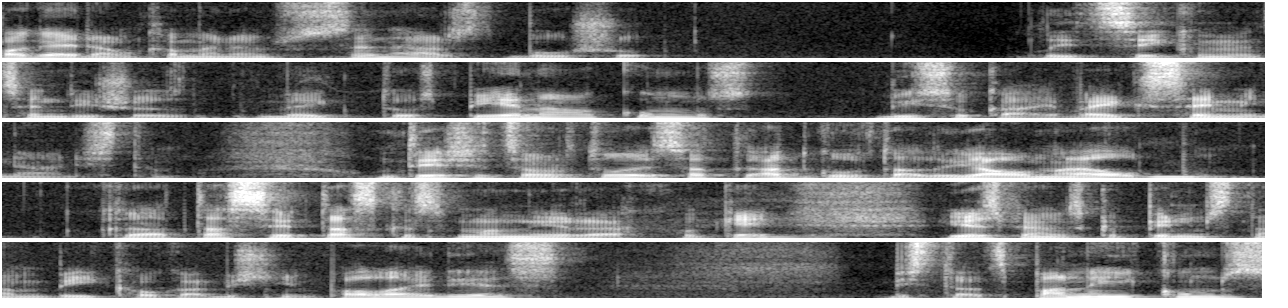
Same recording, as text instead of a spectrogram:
pagaidām, kamēr esmu scenārs, būšu līdz sīkumiem centīšos veikt tos pienākumus, visu kā vajag semināristam. Un tieši caur to es atgūstu tādu jaunu elpu, ka tas ir tas, kas man ir, ok, iespējams, ka pirms tam bija kaut kā bišķiņ palaidies, viss tāds panīkums,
